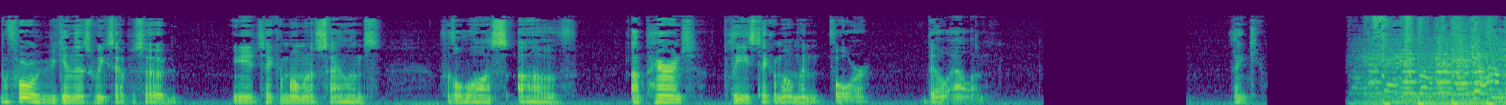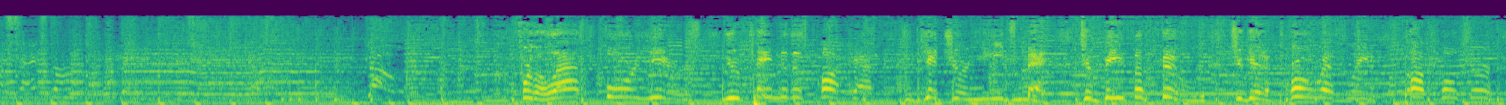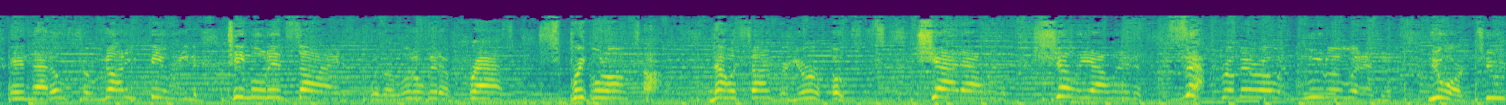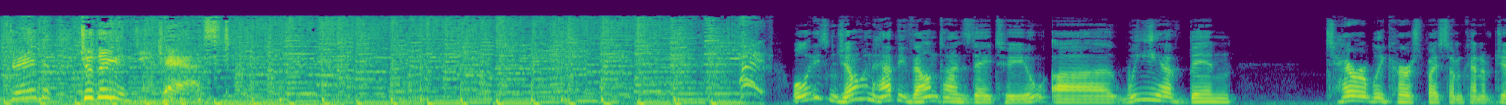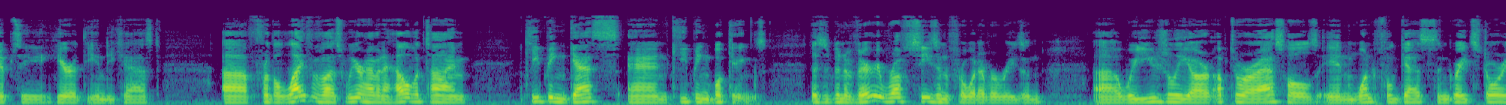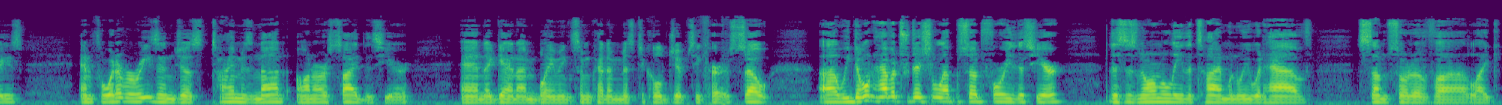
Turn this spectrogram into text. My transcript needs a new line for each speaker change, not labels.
Before we begin this week's episode, you need to take a moment of silence for the loss of a parent. Please take a moment for Bill Allen. Thank you.
For the last four years, you came to this podcast to get your needs met, to be fulfilled, to get a pro wrestling, pop culture, and that oh so naughty feeling tingled inside with a little bit of crass sprinkled on top. Now it's time for your hosts, Chad Allen, Shelly Allen, Zach Romero, and Luna Lynn. You are tuned in to the IndieCast.
Well, ladies and gentlemen, happy Valentine's Day to you. Uh, we have been terribly cursed by some kind of gypsy here at the IndieCast. Uh, for the life of us, we are having a hell of a time keeping guests and keeping bookings. This has been a very rough season for whatever reason. Uh, we usually are up to our assholes in wonderful guests and great stories, and for whatever reason, just time is not on our side this year. And again, I'm blaming some kind of mystical gypsy curse. So, uh, we don't have a traditional episode for you this year. This is normally the time when we would have some sort of uh, like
